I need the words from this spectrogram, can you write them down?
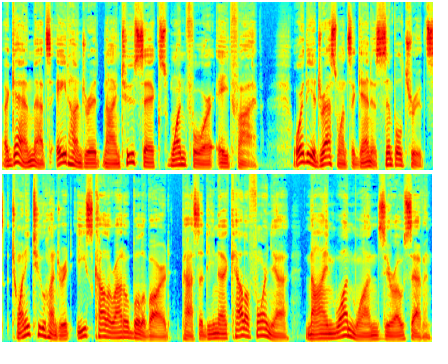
Again, that's 800 926 1485. Or the address once again is Simple Truths, 2200 East Colorado Boulevard, Pasadena, California, 91107.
